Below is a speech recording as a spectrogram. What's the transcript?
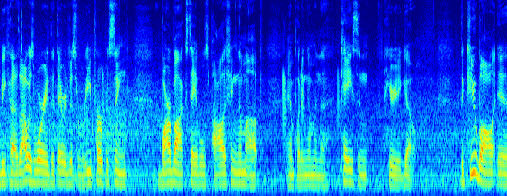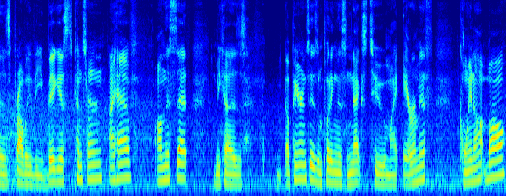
because I was worried that they were just repurposing bar box tables, polishing them up and putting them in the case and here you go. The cue ball is probably the biggest concern I have on this set because appearances and putting this next to my Aramith coin op ball,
